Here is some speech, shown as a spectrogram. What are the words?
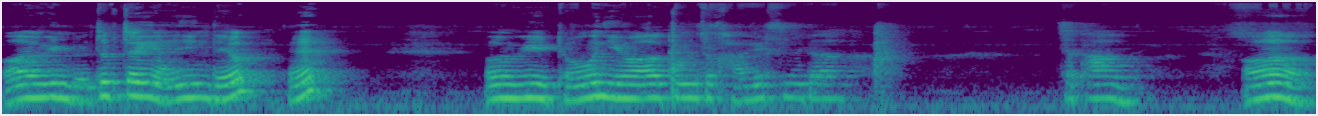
아, 여긴 면접장이 아닌데요? 예? 아, 여기 병원이요. 아, 그럼 저 가겠습니다. 자, 다음. 아,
